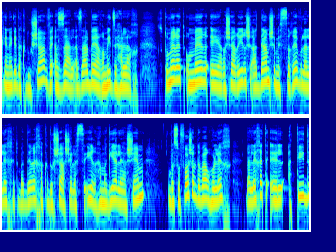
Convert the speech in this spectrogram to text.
כנגד הקדושה, ואזל. אזל בארמית זה הלך. זאת אומרת, אומר אה, הרש"ר הירש, האדם שמסרב ללכת בדרך הקדושה של השעיר המגיע להשם, בסופו של דבר הולך ללכת אל עתיד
